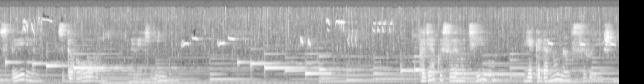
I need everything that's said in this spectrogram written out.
Сильним, здоровим, енергійним. Подякуй своєму тілу, яке дано нам Всевишнім.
